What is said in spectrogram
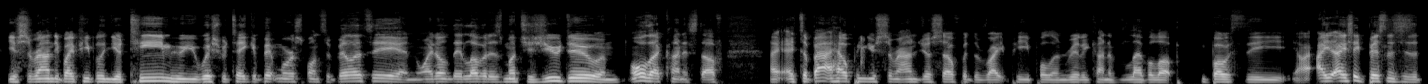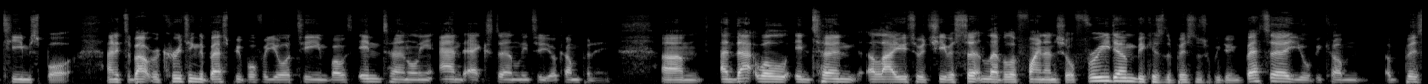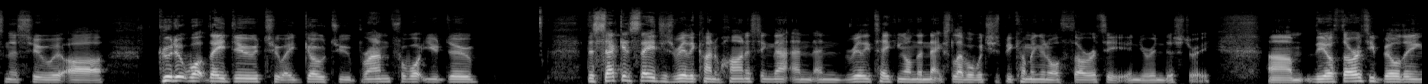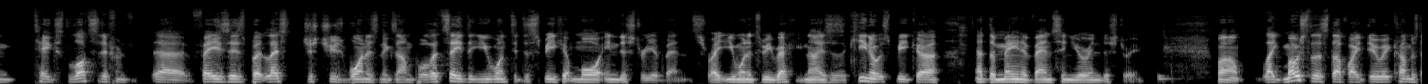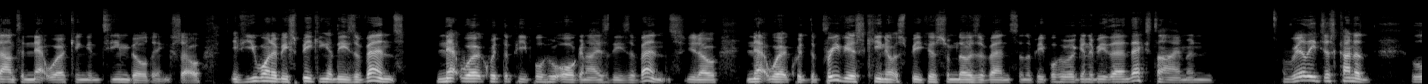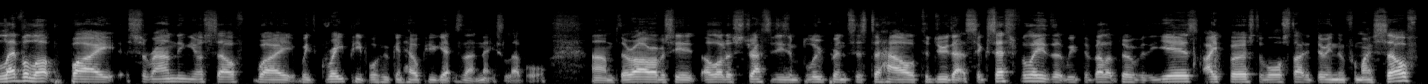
you're surrounded by people in your team who you wish would take a bit more responsibility and why don't they love it as much as you do and all that kind of stuff. It's about helping you surround yourself with the right people and really kind of level up both the I, I, say business is a team sport and it's about recruiting the best people for your team both internally and externally to your company. Um, and that will in turn allow you to achieve a certain level of financial freedom because the business will be doing better. You'll become a business who are good at what they do to a go to brand for what you do. The second stage is really kind of harnessing that and, and really taking on the next level, which is becoming an authority in your industry. Um, the authority building takes lots of different uh, phases, but let's just choose one as an example. Let's say that you wanted to speak at more industry events, right? You wanted to be recognized as a keynote speaker at the main events in your industry. Well, like most of the stuff I do, it comes down to networking and team building. So if you want to be speaking at these events, network with the people who organize these events you know network with the previous keynote speakers from those events and the people who are going to be there next time and really just kind of level up by surrounding yourself by with great people who can help you get to that next level. Um, there are obviously a lot of strategies and blueprints as to how to do that successfully that we've developed over the years. I first of all started doing them for myself.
